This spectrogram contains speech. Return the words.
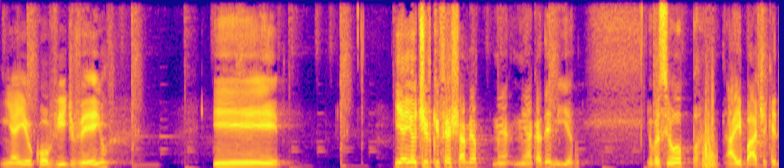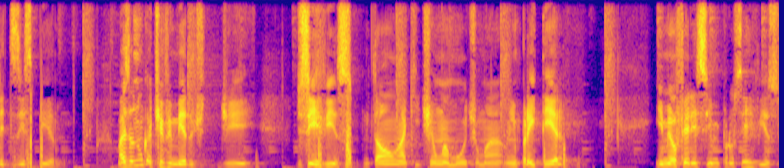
E aí o Covid veio e e aí eu tive que fechar minha, minha, minha academia. Falei assim, opa, aí bate aquele desespero. Mas eu nunca tive medo de, de, de serviço. Então aqui tinha uma multi, uma, uma empreiteira, e me ofereci para o serviço.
